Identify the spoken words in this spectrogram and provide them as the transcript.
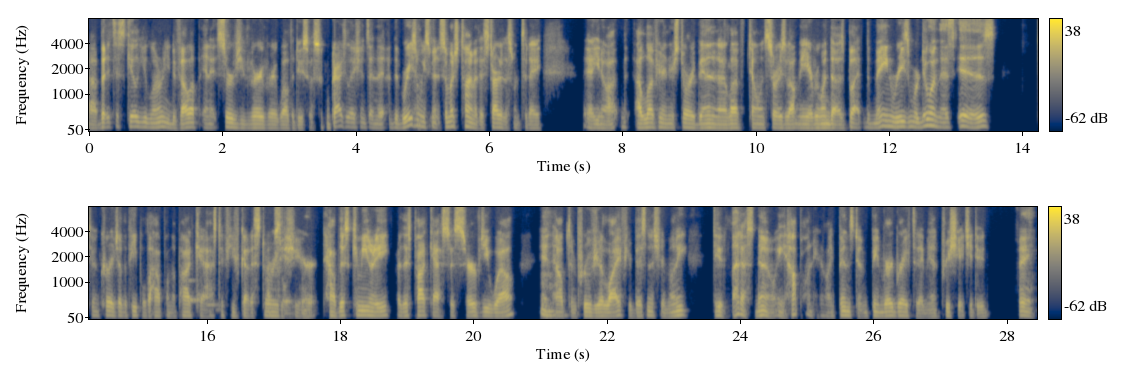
uh, but it's a skill you learn, you develop, and it serves you very, very well to do so. So, congratulations! And the, the reason we spent so much time at the start of this one today, uh, you know, I, I, love hearing your story, Ben, and I love telling stories about me. Everyone does, but the main reason we're doing this is to encourage other people to hop on the podcast. If you've got a story Absolutely. to share, how this community or this podcast has served you well and mm-hmm. helped improve your life, your business, your money, dude, let us know. Hey, hop on here like Ben's doing, being very brave today, man. Appreciate you, dude. Hey,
